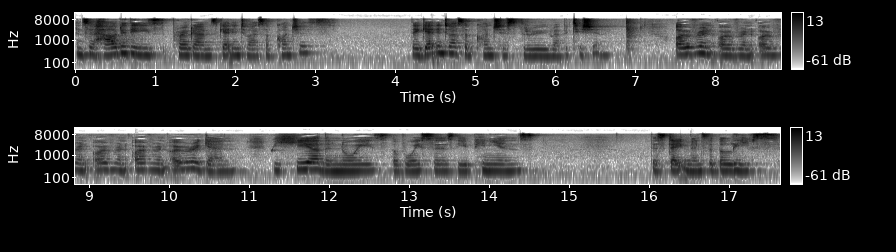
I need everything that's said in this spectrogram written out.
And so, how do these programs get into our subconscious? They get into our subconscious through repetition. Over and over and over and over and over and over again, we hear the noise, the voices, the opinions, the statements, the beliefs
